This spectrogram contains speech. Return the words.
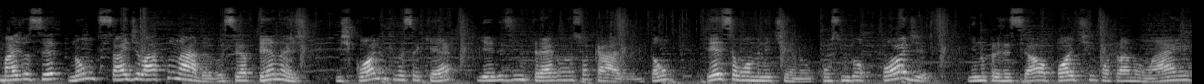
mas você não sai de lá com nada. Você apenas escolhe o que você quer e eles entregam na sua casa. Então, esse é o Omnichannel. O consumidor pode ir no presencial, pode te encontrar no online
